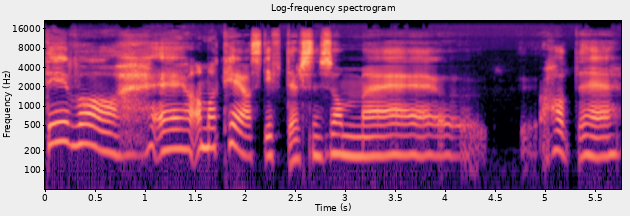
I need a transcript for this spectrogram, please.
Det var eh, Amathea-stiftelsen som eh, hadde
